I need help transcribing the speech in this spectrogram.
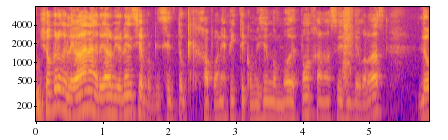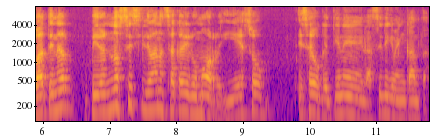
Yo creo que le van a agregar violencia porque ese toque japonés, viste, como hicieron con Bob Esponja, no sé si te acordás lo va a tener, pero no sé si le van a sacar el humor. Y eso es algo que tiene la serie que me encanta.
